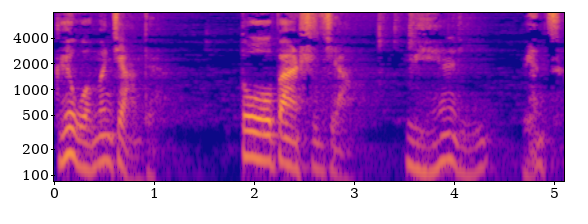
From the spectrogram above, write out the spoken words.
给我们讲的。多半是讲原理原则，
